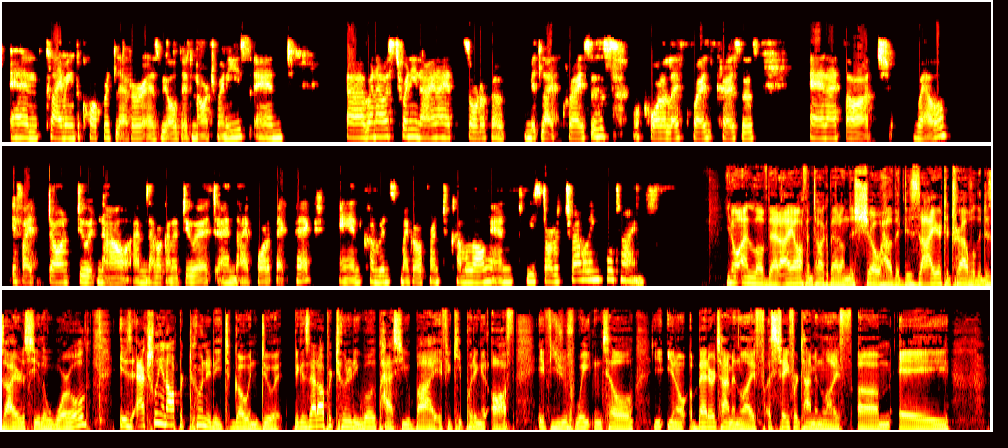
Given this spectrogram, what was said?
and climbing the corporate ladder as we all did in our twenties. And, uh, when I was 29, I had sort of a midlife crisis or quarter life crisis. And I thought, well, if I don't do it now, I'm never going to do it. And I bought a backpack and convinced my girlfriend to come along and we started traveling full time. You know, I love that. I often talk about on this show how the desire to travel, the desire to see the world is actually an opportunity to go and do it because that opportunity will pass you by if you keep putting it off. If you just wait until, you, know, a better time in life, a safer time in life, um, a,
